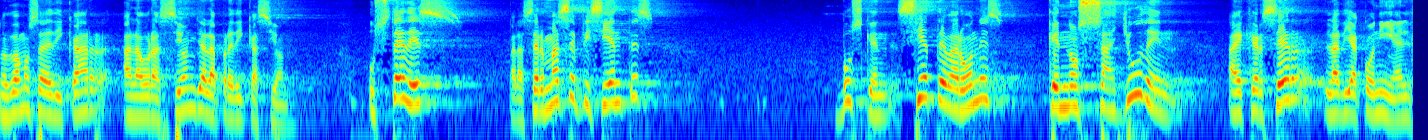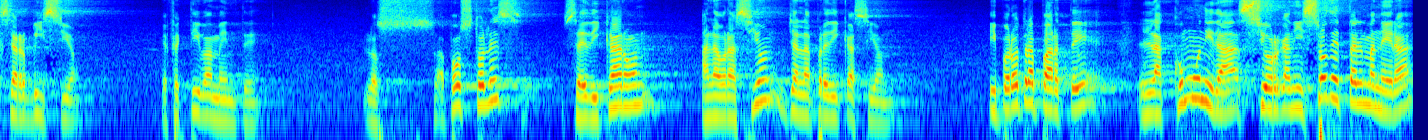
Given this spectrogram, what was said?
nos vamos a dedicar a la oración y a la predicación. Ustedes, para ser más eficientes, busquen siete varones que nos ayuden a ejercer la diaconía, el servicio. Efectivamente, los apóstoles se dedicaron a la oración y a la predicación. Y por otra parte, la comunidad se organizó de tal manera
